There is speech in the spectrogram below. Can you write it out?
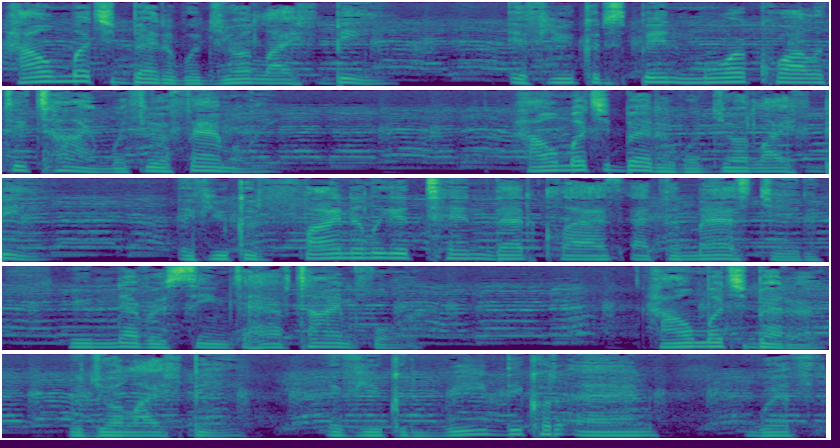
How much better would your life be if you could spend more quality time with your family? How much better would your life be if you could finally attend that class at the masjid you never seem to have time for? How much better would your life be if you could read the Quran with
